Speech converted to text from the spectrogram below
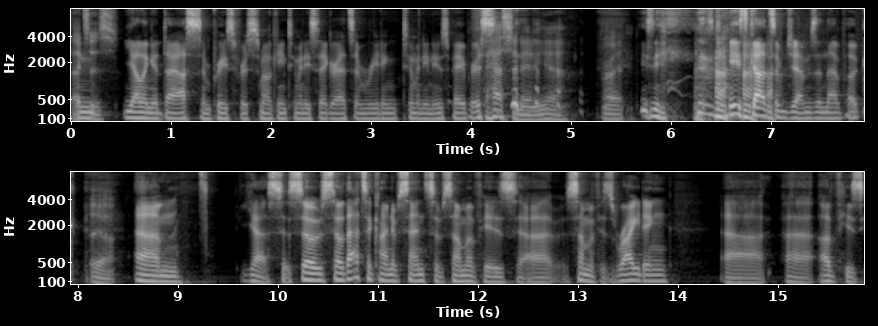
That's and his yelling at diocesan priests for smoking too many cigarettes and reading too many newspapers. fascinating. Yeah. Right. he's, he's, he's got some gems in that book. Yeah. Um, yes, so so that's a kind of sense of some of his uh, some of his writing, uh, uh, of his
